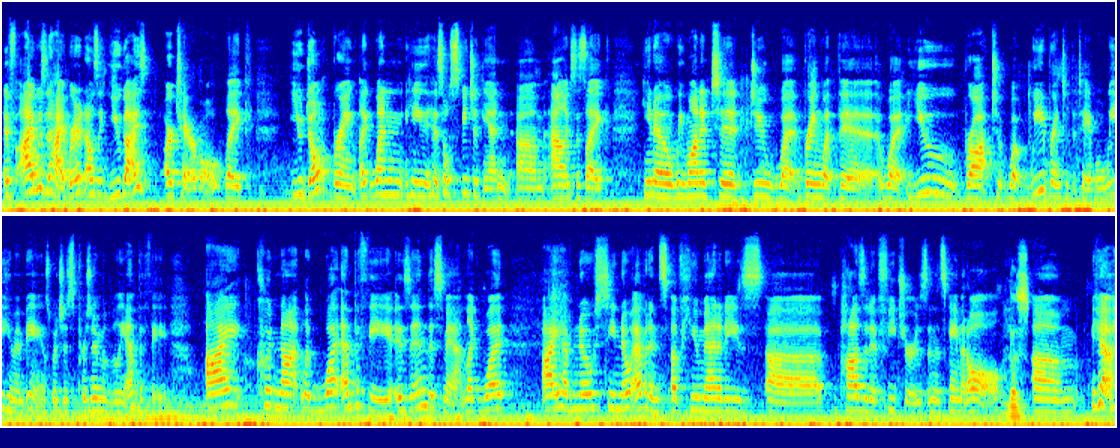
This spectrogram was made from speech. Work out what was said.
If i was a hybrid i was like you guys are terrible. Like you don't bring like when he his whole speech at the end um, alex is like you know we wanted to do what bring what the what you brought to what we bring to the table we human beings which is presumably empathy. I could not like what empathy is in this man? Like what i have no seen no evidence of humanity's uh, positive features in this game at all. There's um yeah.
